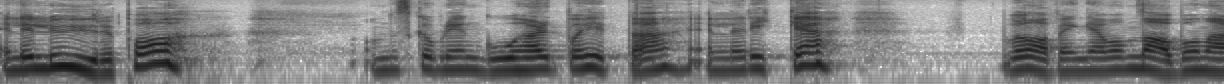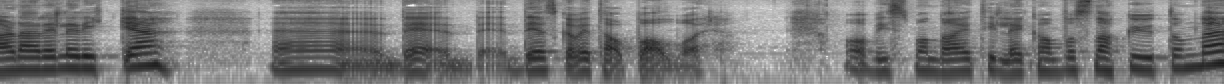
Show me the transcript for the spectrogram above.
eller lure på om det skal bli en god helg på hytta eller ikke, avhengig av om naboen er der eller ikke, eh, det, det skal vi ta på alvor. Og hvis man da i tillegg kan få snakke ut om det,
